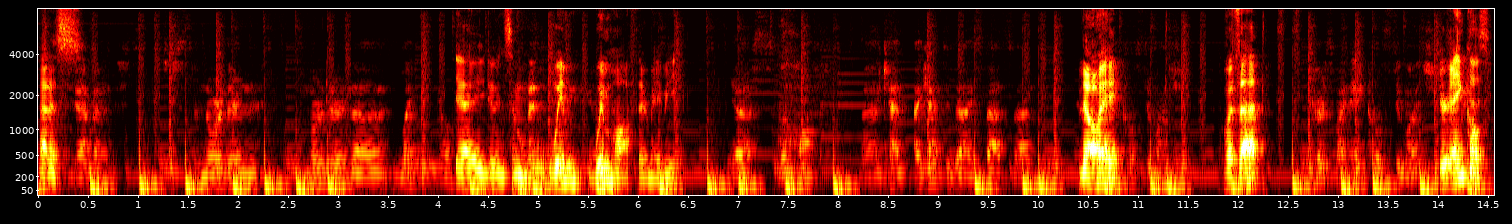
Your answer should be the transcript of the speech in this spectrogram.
That is, yeah, man. Just the northern, northern uh, length, you know. yeah, you're doing some Wim Wim Hof there, maybe. Yes, Wim Hof. I can't, I can't do the ice baths, man. No, eh? Ankles too much. What's that? It hurts my ankles too much. Your ankles.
